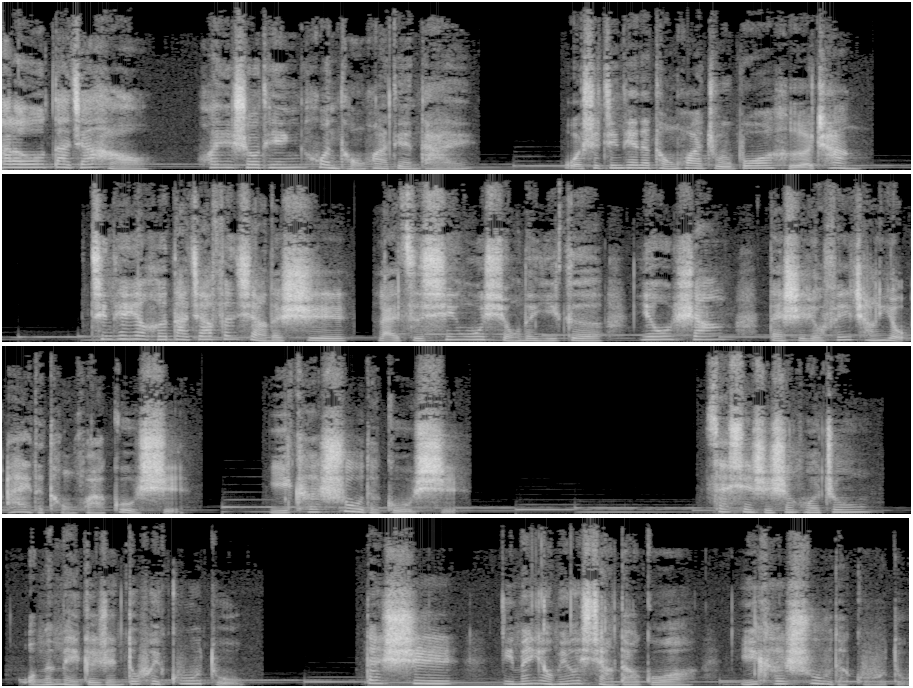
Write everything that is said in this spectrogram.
Hello，大家好，欢迎收听混童话电台，我是今天的童话主播合唱。今天要和大家分享的是来自新屋熊的一个忧伤但是又非常有爱的童话故事——一棵树的故事。在现实生活中，我们每个人都会孤独，但是你们有没有想到过一棵树的孤独？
